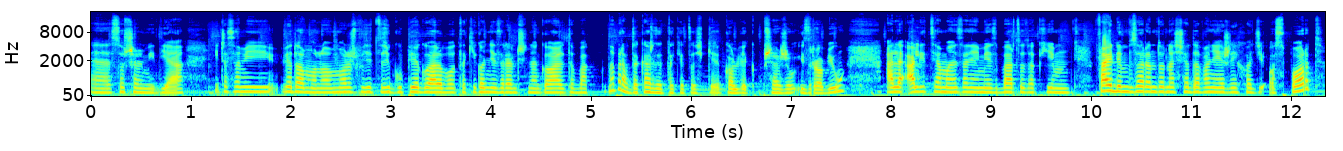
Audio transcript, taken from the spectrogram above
e, social media i czasami wiadomo, no możesz powiedzieć coś głupiego albo takiego niezręcznego, ale to naprawdę każdy takie coś kiedykolwiek przeżył i zrobił, ale Alicja moim zdaniem jest bardzo takim fajnym wzorem do naśladowania, jeżeli chodzi o sport.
